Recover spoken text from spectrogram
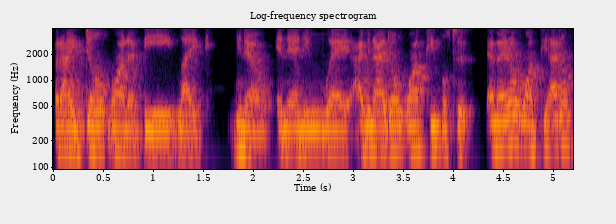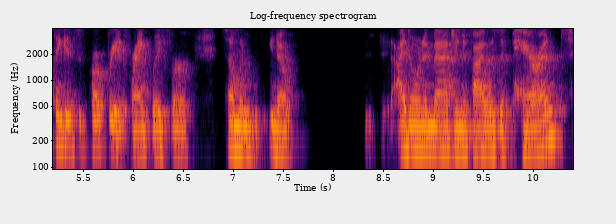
but i don't want to be like you know in any way. I mean i don't want people to and i don't want i don't think it's appropriate frankly for someone you know i don't imagine if i was a parent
